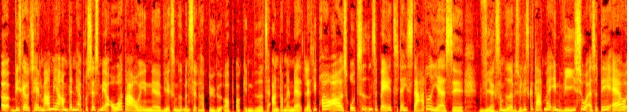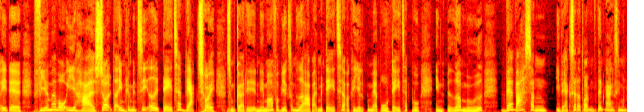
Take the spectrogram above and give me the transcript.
Og vi skal jo tale meget mere om den her proces med at overdrage en øh, virksomhed, man selv har bygget op og give den videre til andre. Men lad os lige prøve at skrue tiden tilbage til, da I startede jeres øh, virksomheder. Hvis vi lige skal starte med en viso, altså det er jo et øh, firma, hvor I har solgt og implementeret et dataværktøj, som gør det nemmere for virksomheder at arbejde med data og kan hjælpe dem med at bruge data på en bedre måde. Hvad var sådan iværksætterdrømmen dengang, Simon?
